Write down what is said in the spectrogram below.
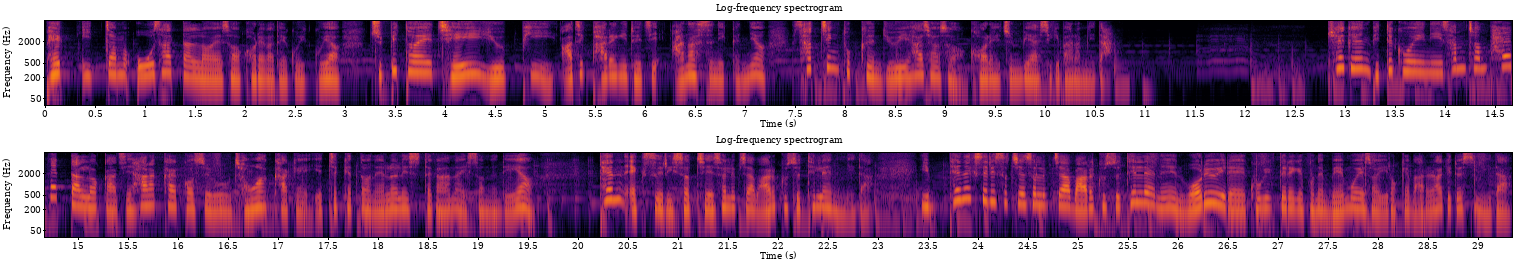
102.54달러에서 거래가 되고 있고요. 주피터의 JUP 아직 발행이 되지 않았으니까요. 사칭 토큰 유의하셔서 거래 준비하시기 바랍니다. 최근 비트코인이 3,800달러까지 하락할 것으로 정확하게 예측했던 애널리스트가 하나 있었는데요. 10X 리서치의 설립자 마르쿠스 틸렌입니다. 이 10X 리서치의 설립자 마르쿠스 틸렌은 월요일에 고객들에게 보낸 메모에서 이렇게 말을 하기도 했습니다.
